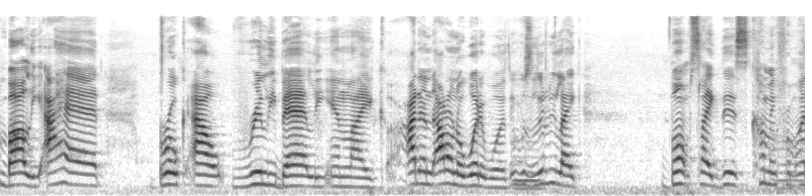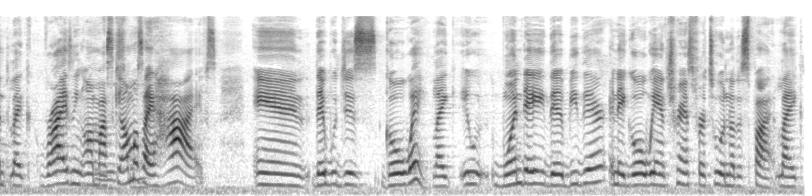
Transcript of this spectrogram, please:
Bali, I had broke out really badly and like I didn't I don't know what it was. It was mm-hmm. literally like bumps like this coming from un- mm. like rising on my skin almost like hives and they would just go away. Like it one day they'd be there and they go away and transfer to another spot. Like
